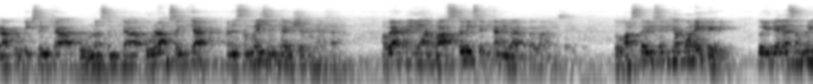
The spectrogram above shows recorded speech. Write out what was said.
પ્રાકૃતિક સંખ્યા, પૂર્ણ સંખ્યા, પૂર્ણાંક સંખ્યા અને સમય સંખ્યા વિશે ભણ્યા હતા. હવે આપણે અહીંયા વાસ્તવિક સંખ્યાની વાત કરવાની છે. તો વાસ્તવિક સંખ્યા કોને કહેવી? તો એ પહેલા સમય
